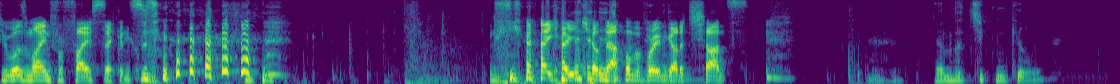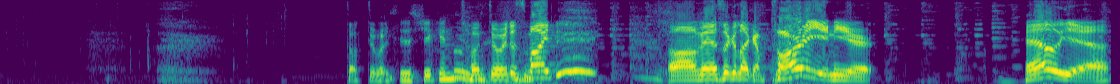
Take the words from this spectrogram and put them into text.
She was mine for five seconds. I like how you killed that one before I even got a chance. I'm the chicken killer. Don't do Is it. this chicken? Don't do it. It's mine. Oh man, it's looking like a party in here. Hell yeah.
